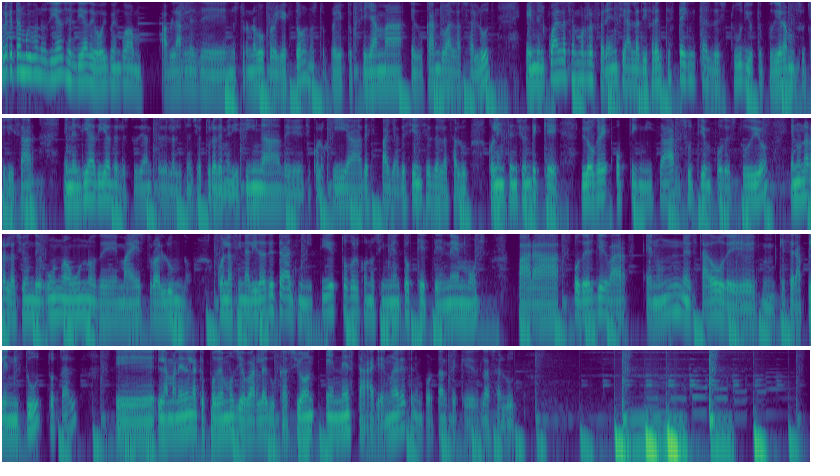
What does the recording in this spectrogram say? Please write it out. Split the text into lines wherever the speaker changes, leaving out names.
Hola, ¿qué tal? Muy buenos días. El día de hoy vengo a hablarles de nuestro nuevo proyecto, nuestro proyecto que se llama Educando a la Salud, en el cual hacemos referencia a las diferentes técnicas de estudio que pudiéramos utilizar en el día a día del estudiante de la licenciatura de medicina, de psicología, de vaya, de ciencias de la salud, con la intención de que logre optimizar su tiempo de estudio en una relación de uno a uno de maestro-alumno, con la finalidad de transmitir todo el conocimiento que tenemos para poder llevar en un estado de, mm, ¿qué será?, plenitud total, eh, la manera en la que podemos llevar la educación en esta área, en un área tan importante que es la salud.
